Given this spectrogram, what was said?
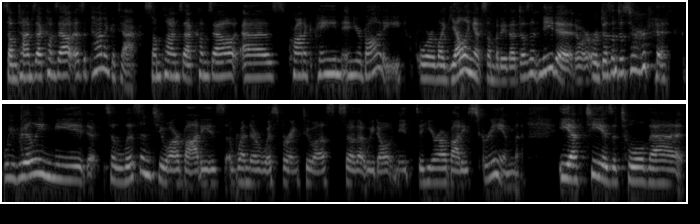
Sometimes that comes out as a panic attack. Sometimes that comes out as chronic pain in your body or like yelling at somebody that doesn't need it or, or doesn't deserve it. We really need to listen to our bodies when they're whispering to us so that we don't need to hear our bodies scream. EFT is a tool that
